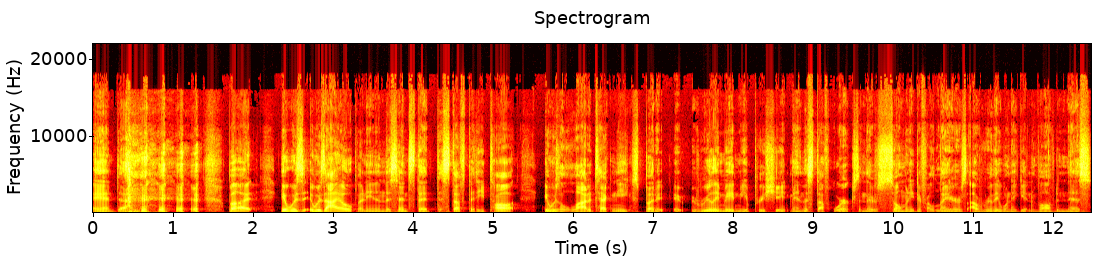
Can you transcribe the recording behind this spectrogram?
And uh, but it was it was eye opening in the sense that the stuff that he taught it was a lot of techniques, but it, it really made me appreciate man this stuff works and there's so many different layers. I really want to get involved in this,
